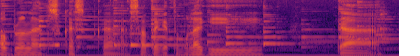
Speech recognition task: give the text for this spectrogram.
obrolan suka-suka. Sampai ketemu lagi. Dah.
